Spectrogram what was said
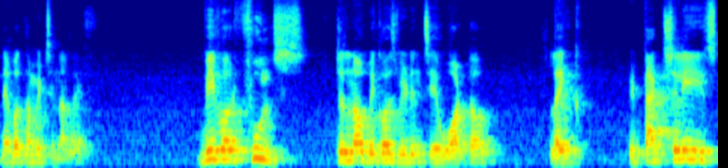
never commits in our life. We were fools till now because we didn't say water. Like it actually is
